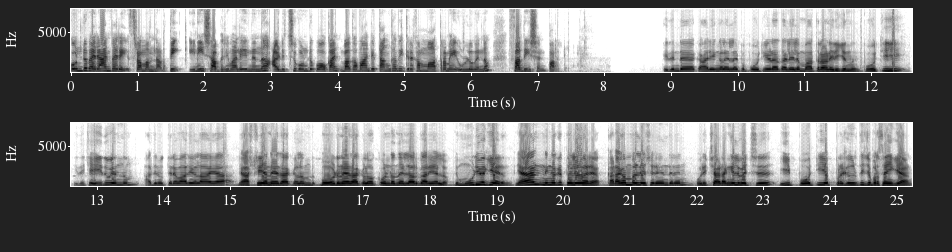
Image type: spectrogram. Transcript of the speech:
കൊണ്ടുവരാൻ വരെ ശ്രമം നടത്തി. ഇനി ശബരിമലയിൽ നിന്ന് അടിച്ചു കൊണ്ടുപോകാൻ ഭഗവാന്റെ തങ്കവിഗ്രഹം മാത്രമേ ഉള്ളൂവെന്നും സതീശൻ പറഞ്ഞു. ഇതിന്റെ കാര്യങ്ങളെല്ലാം ഇപ്പൊ പോറ്റിയുടെ തലയിലും മാത്രമാണ് ഇരിക്കുന്നത്. പോറ്റി ഇത് ചെയ്തു എന്നും അതിന് ഉത്തരവാദികളായ രാഷ്ട്രീയ നേതാക്കളും ബോർഡ് നേതാക്കളും ഒക്കെ ഉണ്ടെന്ന് എല്ലാവർക്കും അറിയാമല്ലോ ഇത് മൂടി വെക്കുകയായിരുന്നു. ഞാൻ നിങ്ങൾക്ക് തെളിവ് തരാം. കടകംപള്ളി സുരേന്ദ്രൻ ഒരു ചടങ്ങിൽ വെച്ച് ഈ പോറ്റിയെ പ്രകീർത്തിച്ച് പ്രസംഗിക്കുകയാണ്.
